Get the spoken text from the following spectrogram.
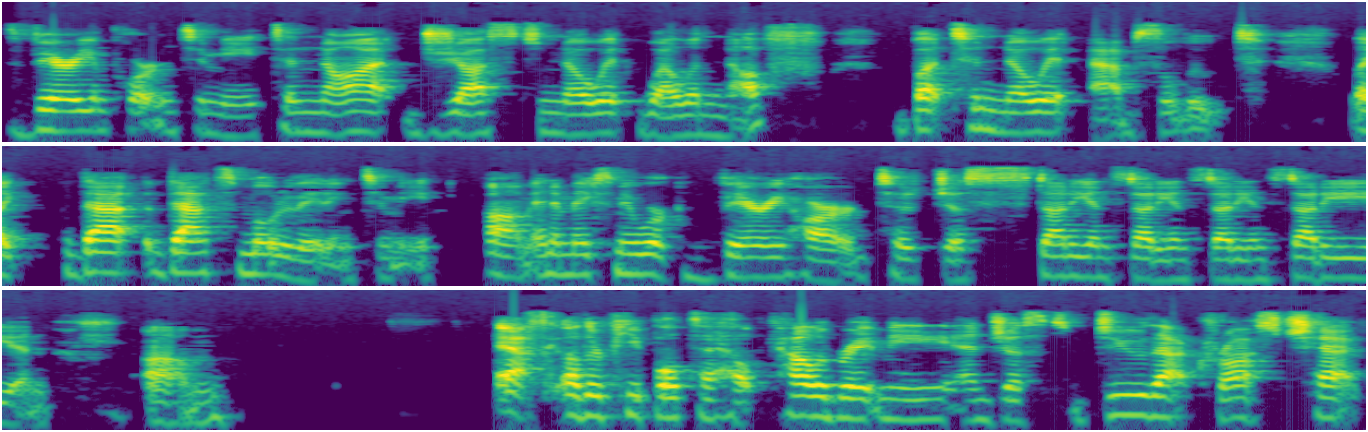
It's very important to me to not just know it well enough, but to know it absolute. Like that, that's motivating to me. Um, and it makes me work very hard to just study and study and study and study and um, ask other people to help calibrate me and just do that cross check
